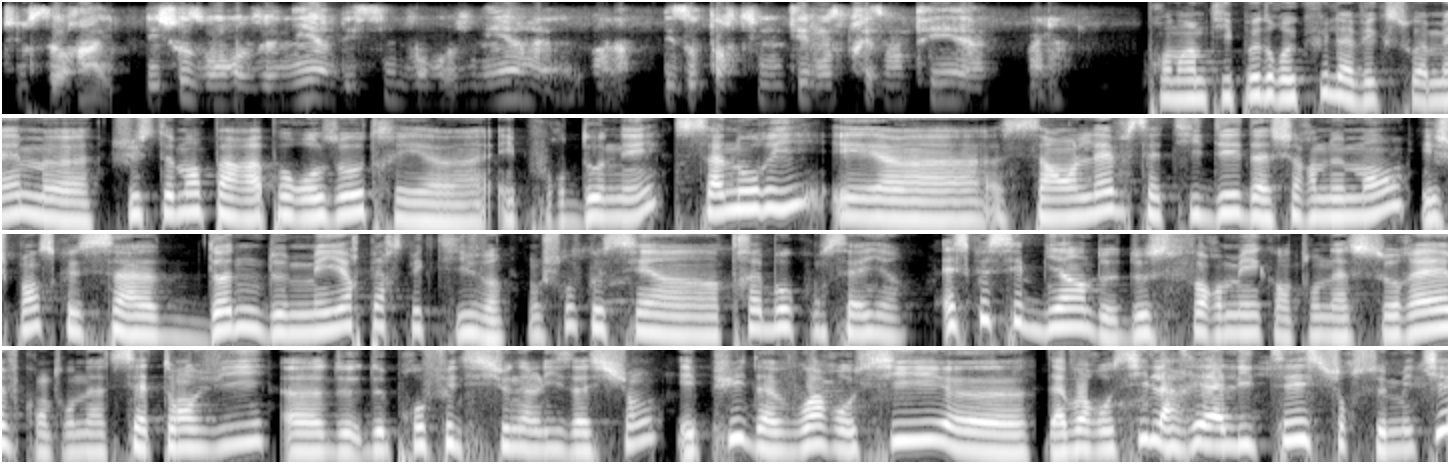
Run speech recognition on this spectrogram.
tu le sauras. Les choses vont revenir, des signes vont revenir. Euh, voilà, des opportunités vont se présenter. Voilà prendre un petit peu de recul avec soi-même euh, justement par rapport aux autres et, euh, et pour donner. Ça nourrit et euh, ça enlève cette idée d'acharnement et je pense que ça donne de meilleures perspectives. Donc je trouve que c'est un très beau conseil. Est-ce que c'est bien de, de, se former quand on a ce rêve, quand on a cette envie euh, de, de, professionnalisation, et puis d'avoir aussi, euh, d'avoir aussi la réalité sur ce métier?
